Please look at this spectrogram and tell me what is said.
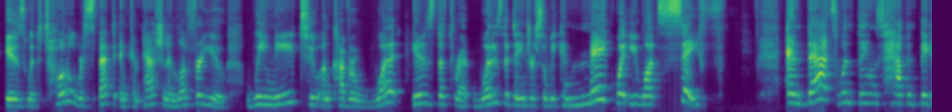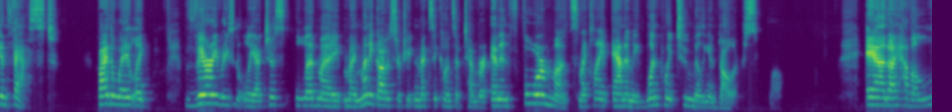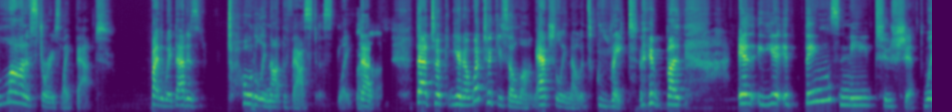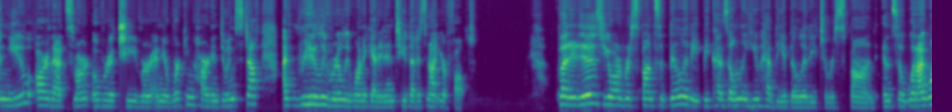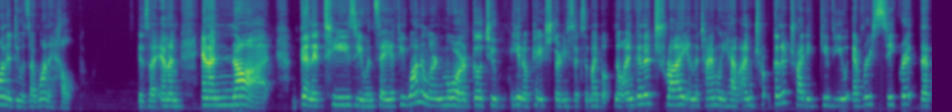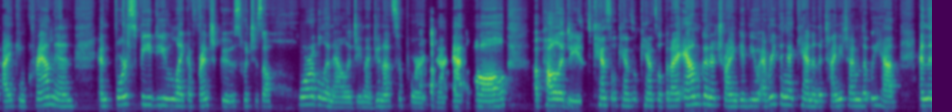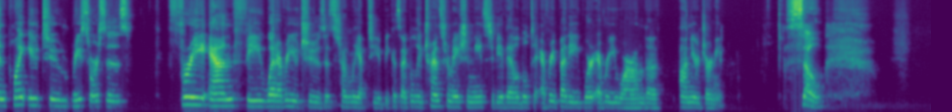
is with total respect and compassion and love for you, we need to uncover what is the threat, what is the danger, so we can make what you want safe. And that's when things happen big and fast. By the way, like very recently i just led my my money goddess retreat in mexico in september and in four months my client anna made 1.2 million dollars. And i have a lot of stories like that by the way, that is totally not the fastest. Like that, that took, you know, what took you so long? Actually, no, it's great. but it, it, things need to shift when you are that smart overachiever and you're working hard and doing stuff i really really want to get it into you that it's not your fault but it is your responsibility because only you have the ability to respond and so what i want to do is i want to help is I, and I'm and I'm not gonna tease you and say if you want to learn more, go to you know page 36 of my book. No, I'm gonna try in the time we have. I'm tr- gonna try to give you every secret that I can cram in and force feed you like a French goose, which is a horrible analogy, and I do not support that at all. Apologies, cancel, cancel, cancel. But I am going to try and give you everything I can in the tiny time that we have, and then point you to resources free and fee, whatever you choose. It's totally up to you because I believe transformation needs to be available to everybody wherever you are on the on your journey. So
